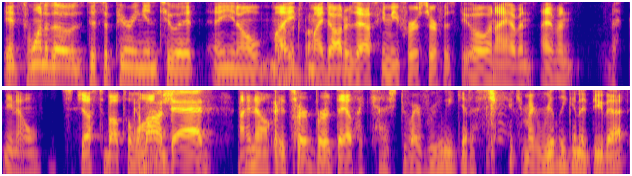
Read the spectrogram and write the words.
It's one of those disappearing into it. And, you know, my my daughter's asking me for a Surface Duo, and I haven't I haven't. You know, it's just about to Come on, launch. Dad. I know it's her birthday. I'm like, gosh, do I really get a? Am I really going to do that?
